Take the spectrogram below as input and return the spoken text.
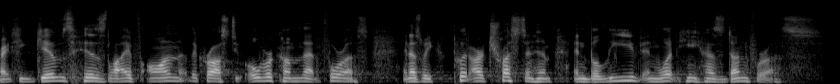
right? He gives his life on the cross to overcome that for us. And as we put our trust in him and believe in what he has done for us,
